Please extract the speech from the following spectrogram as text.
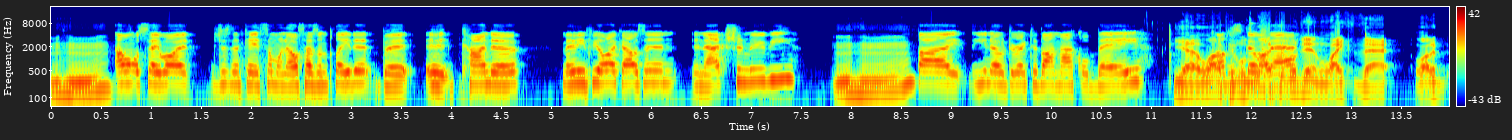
Mm-hmm. I won't say what, just in case someone else hasn't played it. But it kind of made me feel like I was in an action movie Mm-hmm. by you know directed by Michael Bay. Yeah, a lot I'll of people. A lot of people didn't like that. A lot of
